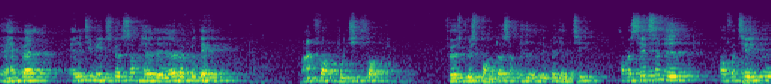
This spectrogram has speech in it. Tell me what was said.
Øh, han bad alle de mennesker, som havde været der på dagen, brandfolk, politifolk, first responder, som det hedder, dem der hjalp til, om at sætte sig ned og fortælle,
